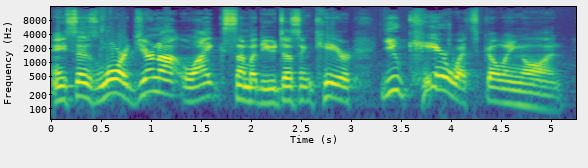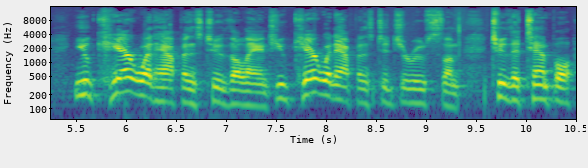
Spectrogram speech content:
And he says, Lord, you're not like somebody who doesn't care. You care what's going on. You care what happens to the land. You care what happens to Jerusalem, to the temple,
